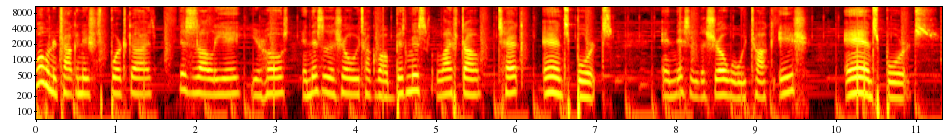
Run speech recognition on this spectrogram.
Welcome to Talking Nation Sports, guys. This is Ali, your host, and this is the show where we talk about business, lifestyle, tech, and sports. And this is the show where we talk ish and sports.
